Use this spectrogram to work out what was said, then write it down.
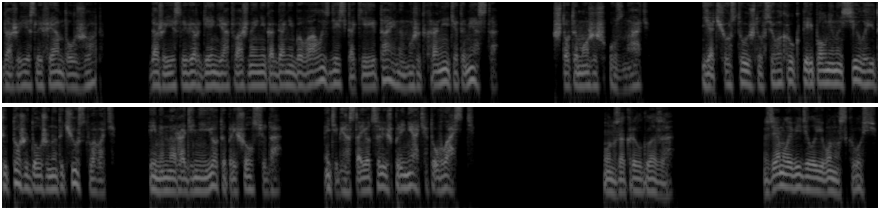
даже если Фент лжет, даже если Вергения отважная никогда не бывала здесь, какие тайны может хранить это место? Что ты можешь узнать? Я чувствую, что все вокруг переполнено силой, и ты тоже должен это чувствовать. Именно ради нее ты пришел сюда. И тебе остается лишь принять эту власть. Он закрыл глаза. Земля видела его насквозь.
